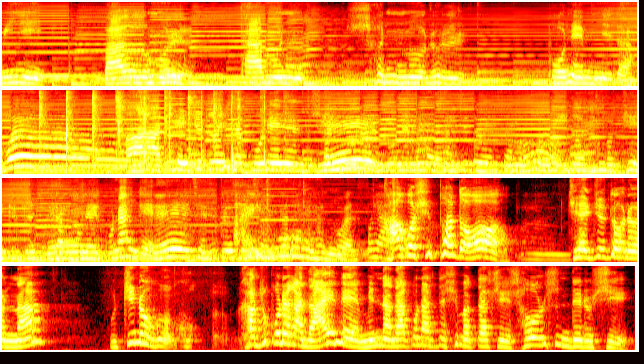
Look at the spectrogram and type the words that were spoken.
미니 마음을 담은 선물을 보냅니다. 와. 아 제주도에서 보내는 예, 선물을 보냅니다. 제주도에서. 어, 이거 뭐 제주도에서 다 네. 보내구나 게. 네, 제주도에서. 저희가 다 갖고 왔어요. 가고 싶어도 제주도는 나 우찌는 그, 그, 가족꼬레가 나이네 민나 났다 심었다시 서울 순대로시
